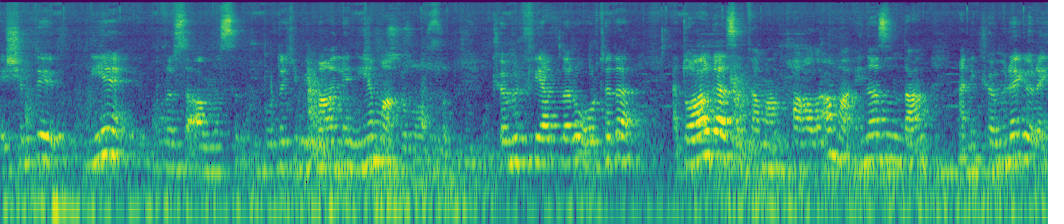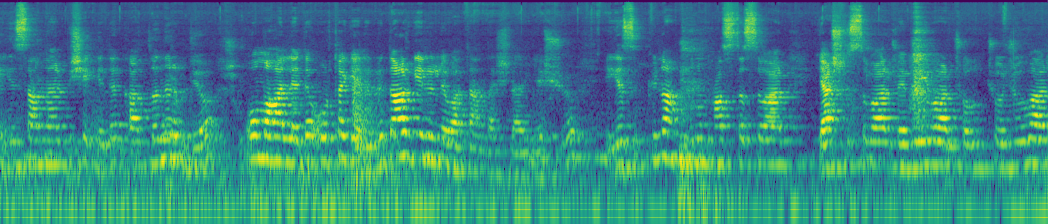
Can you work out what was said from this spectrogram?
E şimdi niye burası almasın? Buradaki bir mahalle niye mahrum olsun? Kömür fiyatları ortada. Doğalgaz da tamam pahalı ama en azından hani kömüre göre insanlar bir şekilde katlanırım diyor. O mahallede orta gelirli, dar gelirli vatandaşlar yaşıyor. E yazık günah bunun hastası var, yaşlısı var, bebeği var, çoluk çocuğu var.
